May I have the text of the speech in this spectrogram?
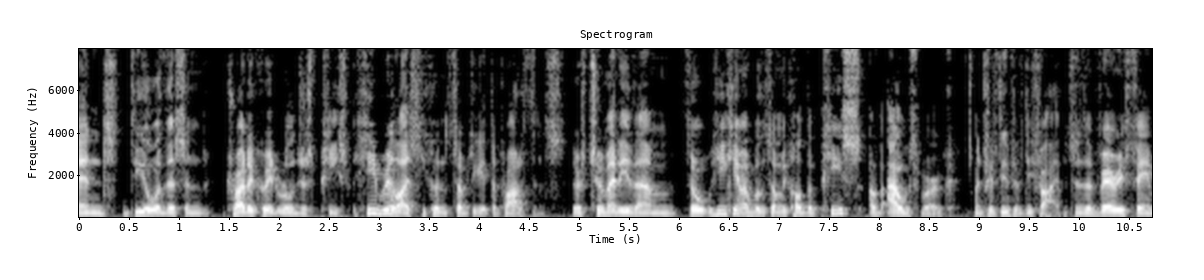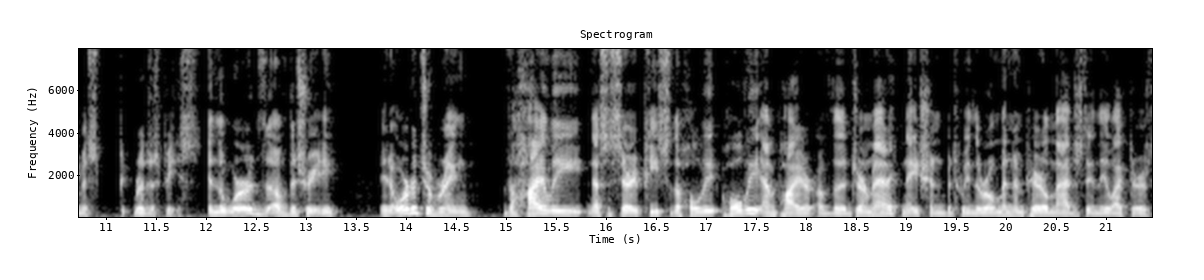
and deal with this and try to create religious peace. He realized he couldn't subjugate the Protestants. There's too many of them, so he came up with something called the Peace of Augsburg in 1555, which is a very famous religious peace. In the words of the treaty, in order to bring the highly necessary peace to the holy holy empire of the Germanic nation between the Roman imperial majesty and the electors,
